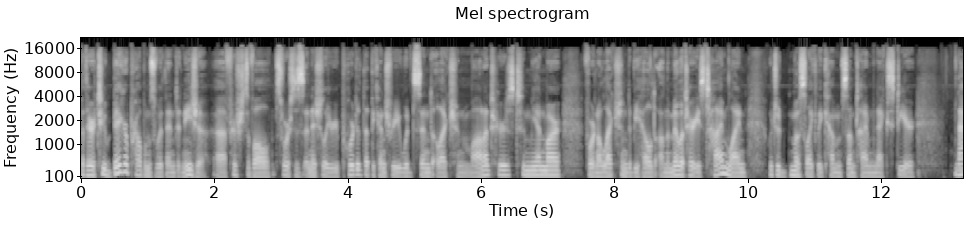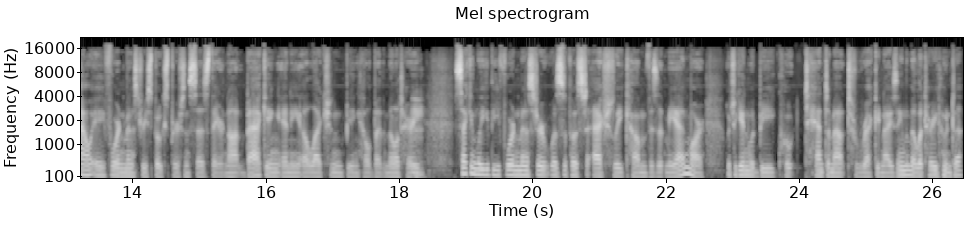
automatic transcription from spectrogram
But there are two bigger problems with Indonesia. Uh, first of all, sources initially reported that the country would send election monitors to Myanmar for an election to be held on the military's timeline, which would most likely come sometime next year. Now, a foreign ministry spokesperson says they are not backing any election being held by the military. Mm. Secondly, the foreign minister was supposed to actually come visit Myanmar, which again would be, quote, tantamount to recognizing the military junta,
